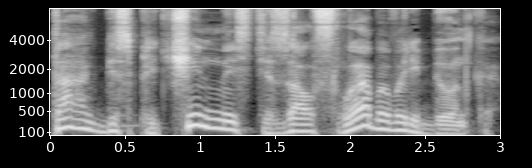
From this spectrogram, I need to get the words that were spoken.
так беспричинно истязал слабого ребенка.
